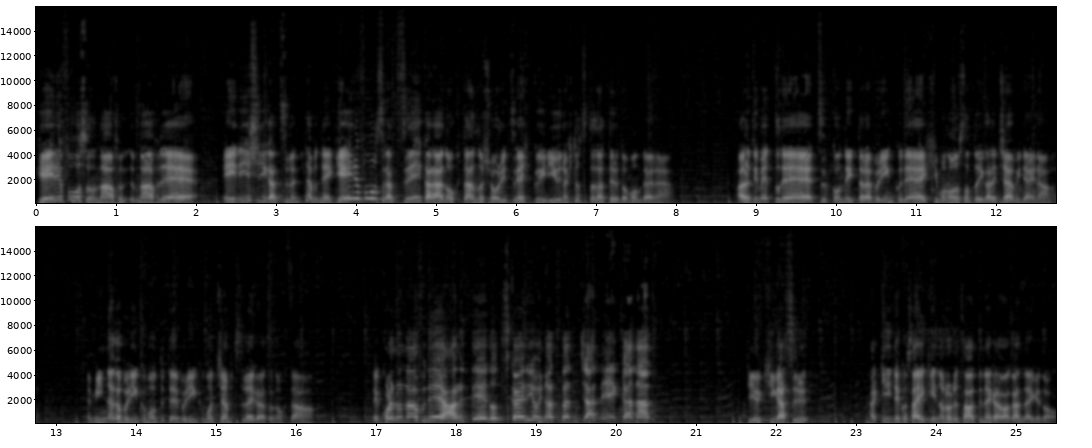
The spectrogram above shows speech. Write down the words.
ゲイルフォースのナーフナーフで ADC が強い多分ねゲイルフォースが強いからノクターンの勝率が低い理由の一つとなってると思うんだよね。アルティメットで突っ込んでいったらブリンクで紐の外行かれちゃうみたいな。みんながブリンク持っててブリンク持ちジャンプ辛いからさノクターン。でこれのナーフである程度使えるようになったんじゃねえかなっていう気がする。はっきり言ってこれ最近のロール触ってないから分かんないけど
